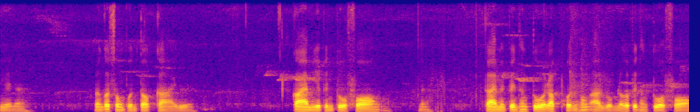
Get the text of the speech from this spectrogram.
เนี่ยนะ มันก็ส่งผลต่อกายด้วย กายมันจะเป็นตัวฟ้องนะกายมันเป็นทั้งตัวรับผลของอารมณ์ แล้วก็เป็นทั้งตัวฟ้อง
